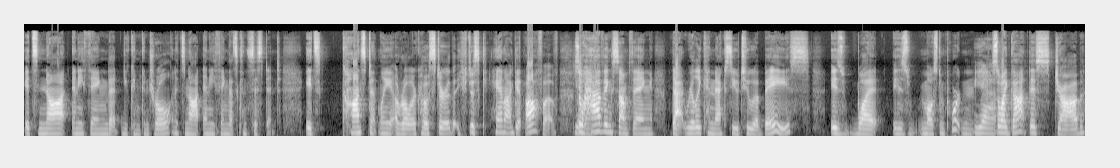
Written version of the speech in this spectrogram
It's not anything that you can control, and it's not anything that's consistent. It's constantly a roller coaster that you just cannot get off of. So having something that really connects you to a base is what is most important. Yeah. So I got this job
